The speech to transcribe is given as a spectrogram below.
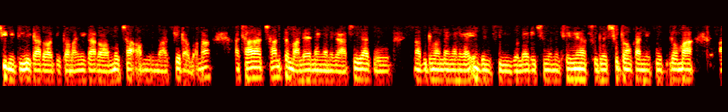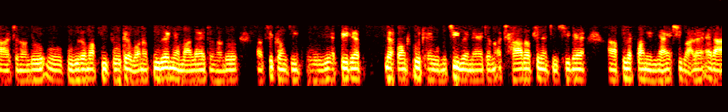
ရှိနေဒီကတော့ဒီတော်လိုင်းကတော့မချအောင်မှာဖြစ်တာပေါ့နော် အခြားခြားတစ်ဖက်မှာလည်း နိုင်ငံတကာအစိုးရကို နောက်ပြီးတော့ နိုင်ငံတကာ agency ကိုလည်းဒီရှင်နေချင်းရဆိုတဲ့ ရှုထောင့်ကနေ ပို့ပြီးတော့မှအာကျွန်တော်တို့ဟိုပို့ပြီးတော့မှပြီးဖို့တယ်ပေါ့နော်ပူတဲ့နေရာမှာလည်း ကျွန်တော်တို့ စစ်ကောင်စီကိုရဲ့ပေးတဲ့ platform တစ်ခုတည်းကို မကြည့်ဘဲနဲ့ကျွန်တော်အခြားသော ဖြစ်နေသူရှိတဲ့ platform တွေ အများကြီးရှိပါတယ် အဲ့ဒါ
